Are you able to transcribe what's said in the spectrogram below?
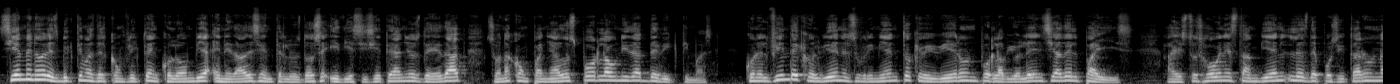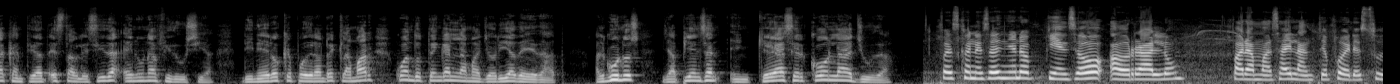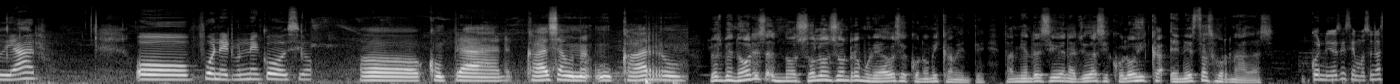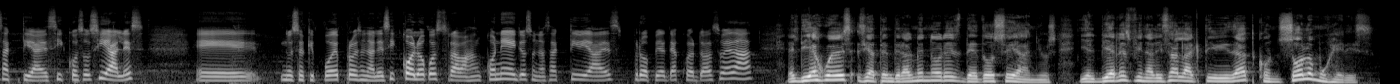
100 menores víctimas del conflicto en Colombia en edades entre los 12 y 17 años de edad son acompañados por la unidad de víctimas, con el fin de que olviden el sufrimiento que vivieron por la violencia del país. A estos jóvenes también les depositaron una cantidad establecida en una fiducia, dinero que podrán reclamar cuando tengan la mayoría de edad. Algunos ya piensan en qué hacer con la ayuda. Pues con ese dinero pienso ahorrarlo para más adelante poder estudiar o poner un negocio. O comprar casa, un carro. Los menores no solo son remunerados económicamente, también reciben ayuda psicológica en estas jornadas. Con ellos hacemos unas actividades psicosociales. Eh, nuestro equipo de profesionales psicólogos trabajan con ellos, unas actividades propias de acuerdo a su edad. El día jueves se atenderán menores de 12 años y el viernes finaliza la actividad con solo mujeres.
